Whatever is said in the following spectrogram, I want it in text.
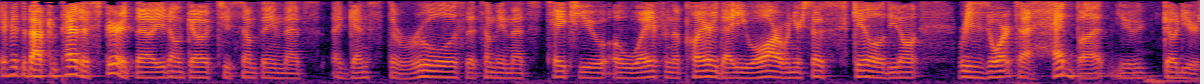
if it's about competitive spirit though, you don't go to something that's against the rules, that's something that takes you away from the player that you are. When you're so skilled, you don't resort to headbutt. You go to your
